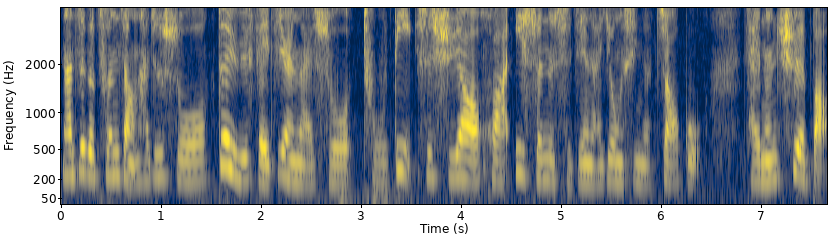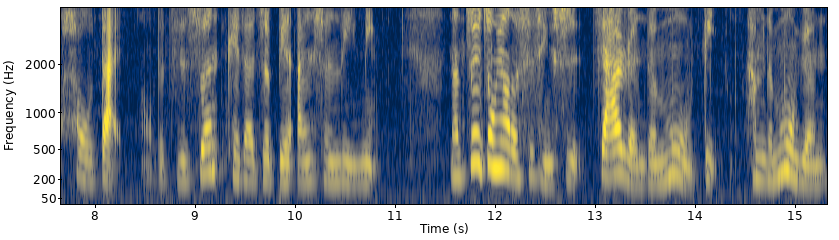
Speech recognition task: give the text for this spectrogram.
那这个村长他就说，对于斐济人来说，土地是需要花一生的时间来用心的照顾，才能确保后代啊，我的子孙可以在这边安身立命。那最重要的事情是，家人的墓地，他们的墓园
